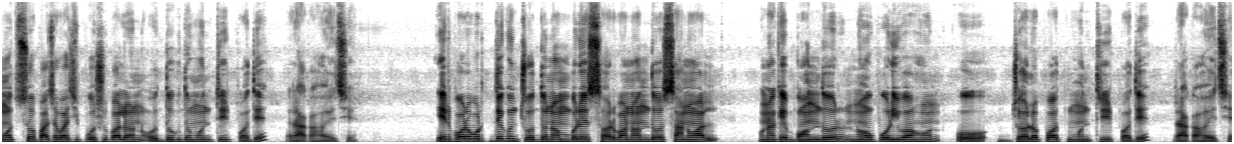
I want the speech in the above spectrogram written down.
মৎস্য পাশাপাশি পশুপালন ও দুগ্ধমন্ত্রীর পদে রাখা হয়েছে। এর পরবর্তী দেখুন, চোদ্দ নম্বরে সর্বানন্দ সানোয়াল ওনাকে বন্দর নৌ পরিবহন ও জলপথ মন্ত্রীর পদে রাখা হয়েছে।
